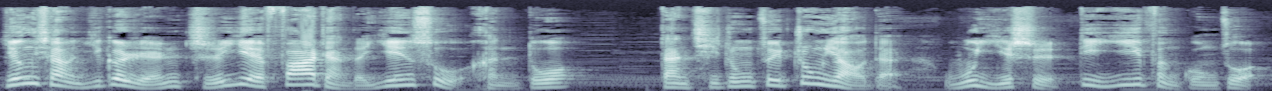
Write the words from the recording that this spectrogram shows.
影响一个人职业发展的因素很多，但其中最重要的无疑是第一份工作。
